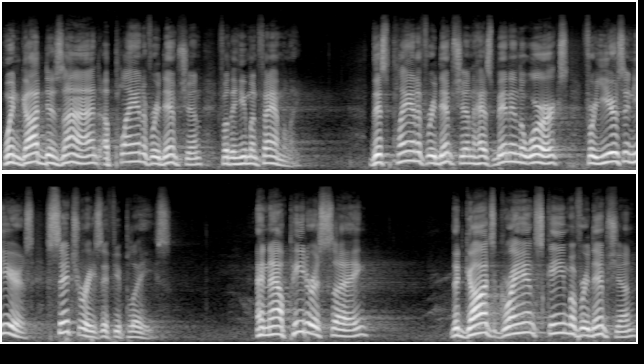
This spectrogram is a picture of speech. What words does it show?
when God designed a plan of redemption for the human family. This plan of redemption has been in the works for years and years, centuries, if you please. And now Peter is saying that God's grand scheme of redemption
